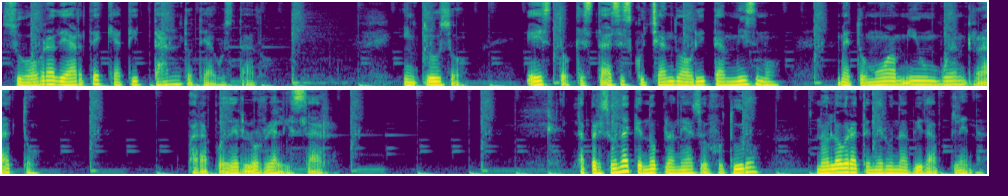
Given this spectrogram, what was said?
su obra de arte que a ti tanto te ha gustado. Incluso esto que estás escuchando ahorita mismo me tomó a mí un buen rato para poderlo realizar. La persona que no planea su futuro no logra tener una vida plena.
